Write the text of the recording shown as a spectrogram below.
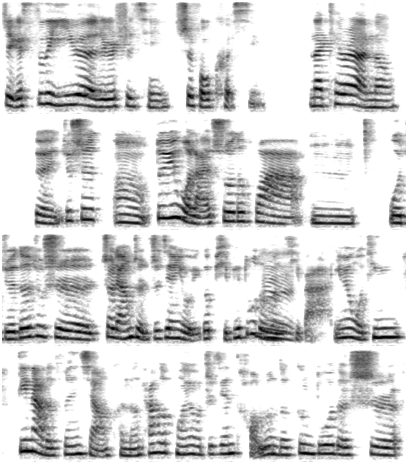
这个私立医院的这个事情是否可行？那 Karen 呢？对，就是嗯，对于我来说的话，嗯，我觉得就是这两者之间有一个匹配度的问题吧。因为我听蒂娜的分享，可能她和朋友之间讨论的更多的是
